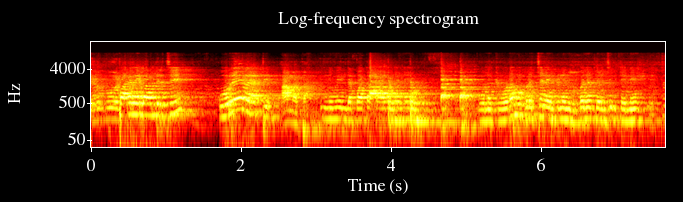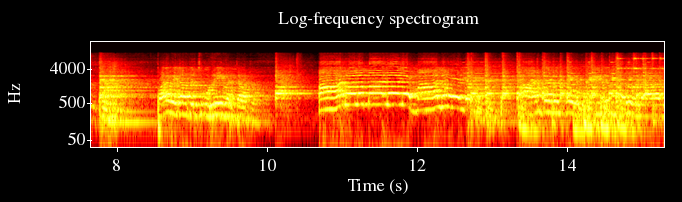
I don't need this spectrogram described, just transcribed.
எறும்பு வண்டி. பறவையில வந்துருச்சு. ஒரே விரட்டு. ஆமாத்தா. இனிமே இந்த பாட்டை பாடுறேனே. உனக்கு உடம்பு பிரச்சனை இருக்குன்னு எனக்கு இப்பதான் தெரிஞ்சுக்கிட்டேனே. பறவையில வந்துருச்சு. ஒரே விரட்டாட்டம் ஆலோலம் ஆலோலம் ஆலோலம் ஆண்டவன் கோயில் மருளாளம்.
